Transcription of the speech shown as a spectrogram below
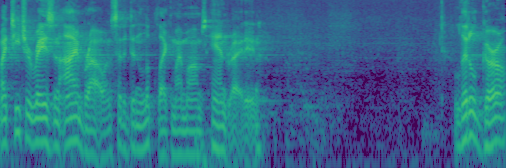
my teacher raised an eyebrow and said it didn't look like my mom's handwriting. Little girl?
